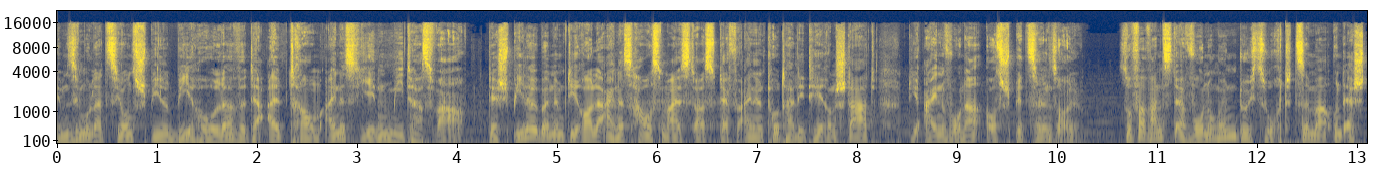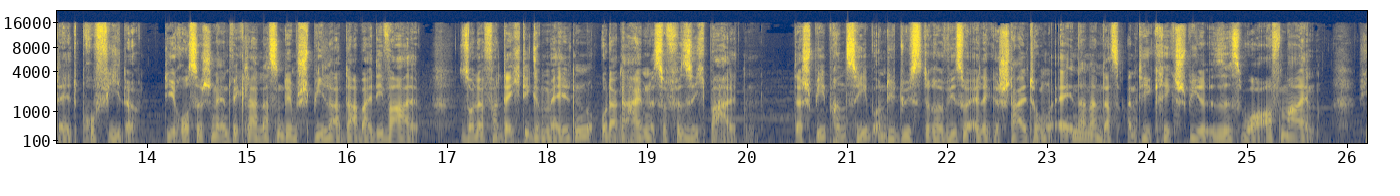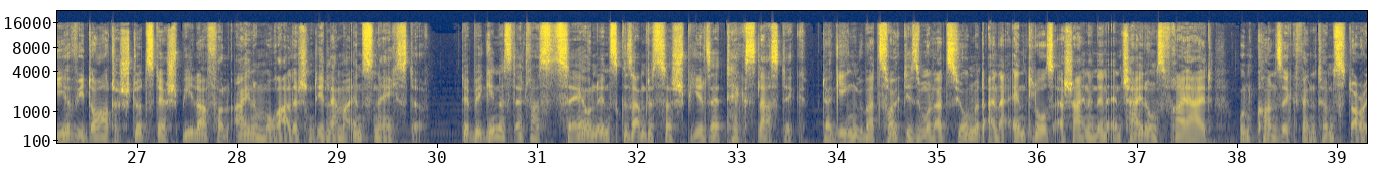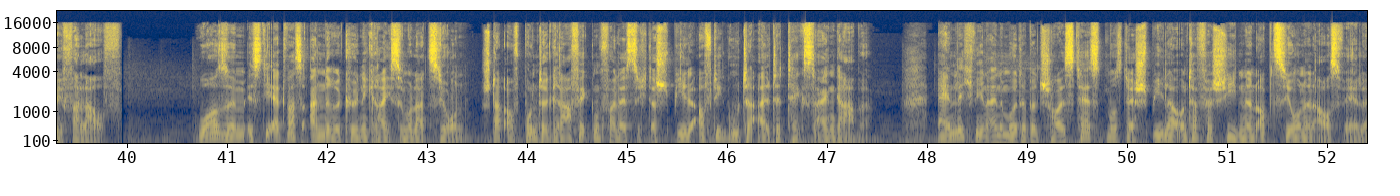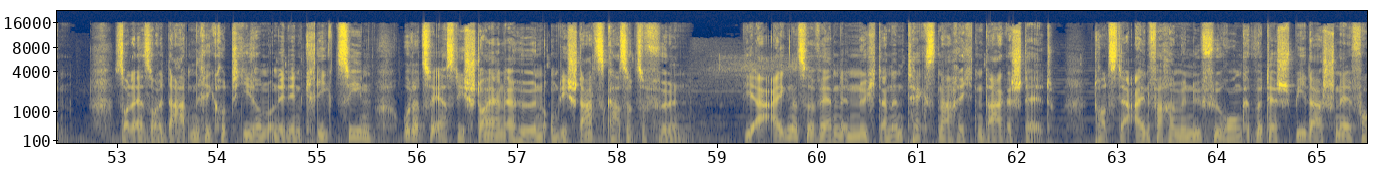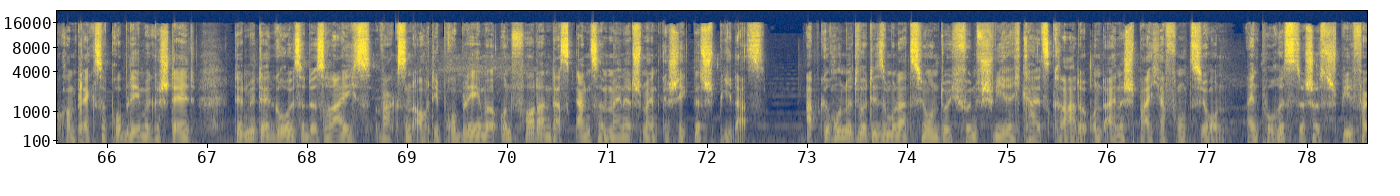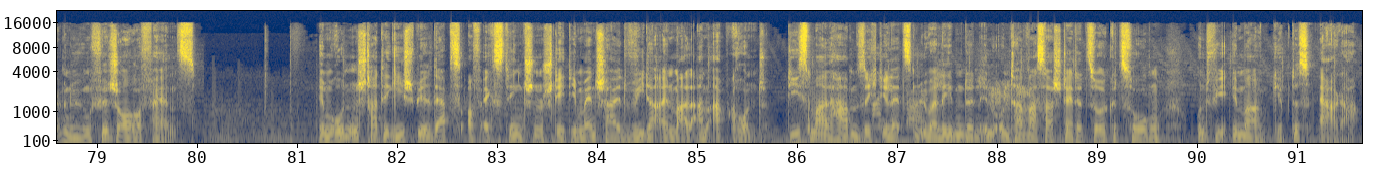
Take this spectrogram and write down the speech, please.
Im Simulationsspiel Beholder wird der Albtraum eines jeden Mieters wahr. Der Spieler übernimmt die Rolle eines Hausmeisters, der für einen totalitären Staat die Einwohner ausspitzeln soll. So verwanzt er Wohnungen, durchsucht Zimmer und erstellt Profile. Die russischen Entwickler lassen dem Spieler dabei die Wahl. Soll er Verdächtige melden oder Geheimnisse für sich behalten? Das Spielprinzip und die düstere visuelle Gestaltung erinnern an das Antikriegsspiel This War of Mine. Hier wie dort stürzt der Spieler von einem moralischen Dilemma ins nächste. Der Beginn ist etwas zäh und insgesamt ist das Spiel sehr textlastig. Dagegen überzeugt die Simulation mit einer endlos erscheinenden Entscheidungsfreiheit und konsequentem Storyverlauf. Warsim ist die etwas andere Königreichsimulation. Statt auf bunte Grafiken verlässt sich das Spiel auf die gute alte Texteingabe. Ähnlich wie in einem Multiple-Choice-Test muss der Spieler unter verschiedenen Optionen auswählen. Soll er Soldaten rekrutieren und in den Krieg ziehen oder zuerst die Steuern erhöhen, um die Staatskasse zu füllen? Die Ereignisse werden in nüchternen Textnachrichten dargestellt. Trotz der einfachen Menüführung wird der Spieler schnell vor komplexe Probleme gestellt, denn mit der Größe des Reichs wachsen auch die Probleme und fordern das ganze Managementgeschick des Spielers. Abgerundet wird die Simulation durch fünf Schwierigkeitsgrade und eine Speicherfunktion. Ein puristisches Spielvergnügen für Genrefans. Im Rundenstrategiespiel Depths of Extinction steht die Menschheit wieder einmal am Abgrund. Diesmal haben sich die letzten Überlebenden in Unterwasserstädte zurückgezogen und wie immer gibt es Ärger.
